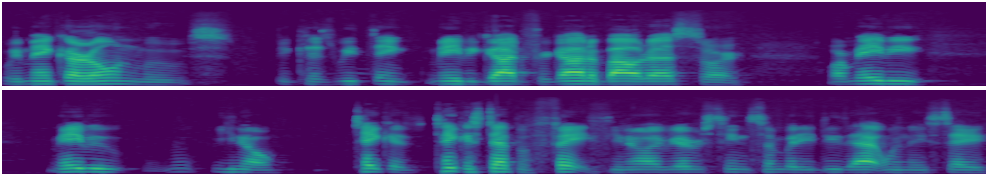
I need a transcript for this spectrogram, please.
We make our own moves because we think maybe God forgot about us or or maybe maybe you know take a take a step of faith. You know, have you ever seen somebody do that when they say,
